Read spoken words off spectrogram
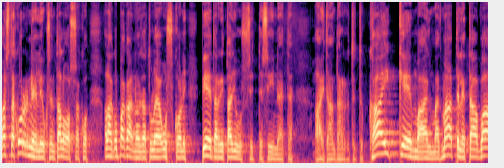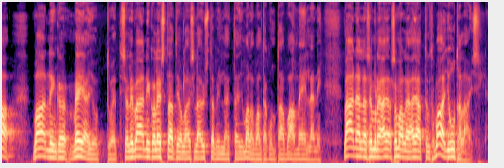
Vasta Korneliuksen talossa, kun alkoi pakanoita tulee uskoon, niin Pietari tajus sitten siinä, että aita on tarkoitettu kaikkeen maailmaan. Mä ajattelin, että tämä on vaan, vaan niin meidän juttu. Että se oli vähän niin kuin lestaatiolaisilla ystävillä, että Jumalan valtakunta on vaan meillä. Niin vähän näillä semmoinen samalle ajattelu, että vaan juutalaisille.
